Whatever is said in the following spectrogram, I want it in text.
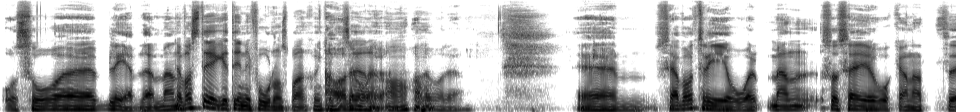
och så blev det. Men... Det var steget in i fordonsbranschen kan ja, man säga. Det. Ja, ja, det var det. Ehm, så jag var tre år, men så säger Håkan att eh,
